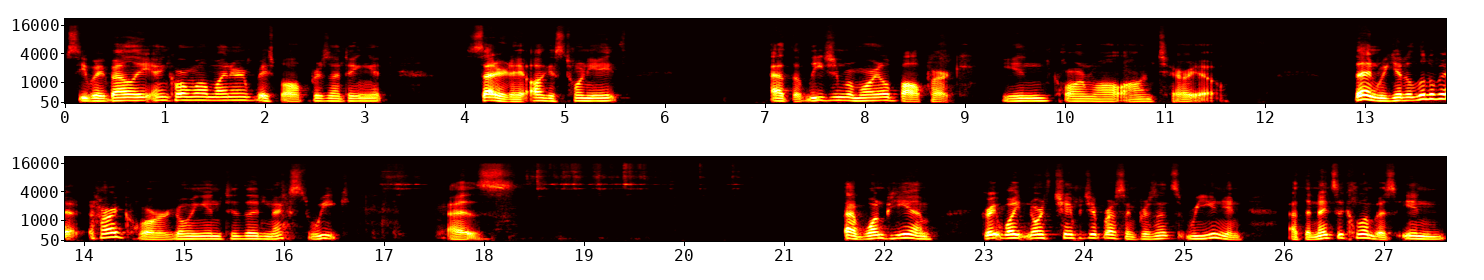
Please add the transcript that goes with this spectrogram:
Seaway Valley and Cornwall Minor Baseball presenting it Saturday, August 28th at the Legion Memorial Ballpark in Cornwall, Ontario. Then we get a little bit hardcore going into the next week as at 1 p.m. Great White North Championship Wrestling presents Reunion at the Knights of Columbus in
